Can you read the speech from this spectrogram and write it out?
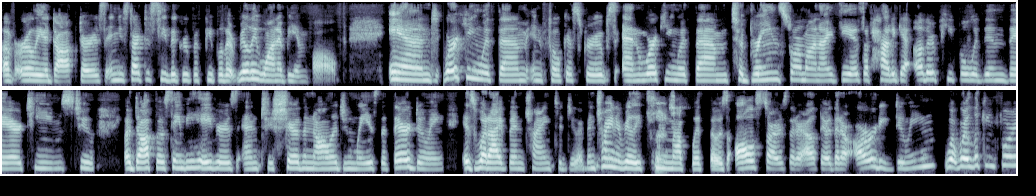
of early adopters, and you start to see the group of people that really want to be involved and working with them in focus groups and working with them to brainstorm on ideas of how to get other people within their teams to adopt those same behaviors and to share the knowledge in ways that they're doing is what I've been trying to do. I've been trying to really team up with those all stars that are out there that are already doing what we're looking for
